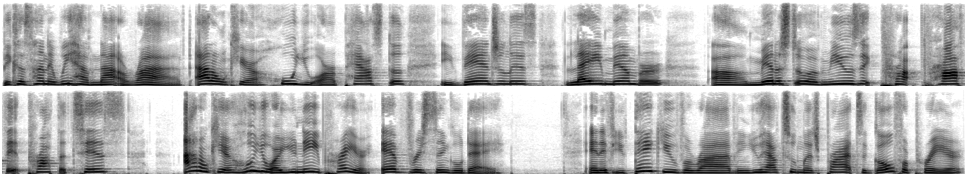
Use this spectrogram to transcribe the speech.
because honey, we have not arrived. I don't care who you are pastor, evangelist, lay member, uh, minister of music, pro- prophet, prophetess. I don't care who you are, you need prayer every single day. And if you think you've arrived and you have too much pride to go for prayer,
